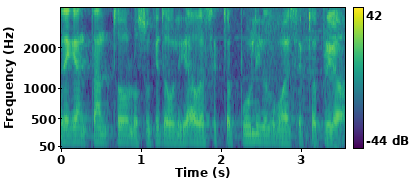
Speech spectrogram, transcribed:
entregan tanto los sujetos obligados del sector público como del sector privado.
